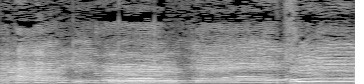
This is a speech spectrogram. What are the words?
Happy birthday to you.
